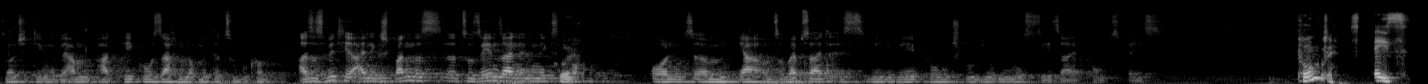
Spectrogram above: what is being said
solche Dinge. Wir haben ein paar Deko-Sachen noch mit dazu bekommen. Also es wird hier einiges Spannendes äh, zu sehen sein in den nächsten Cool. Wochen. Und ähm, ja, unsere Webseite ist www.studio-seeside.space. Punkt. Space.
